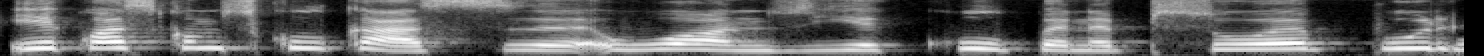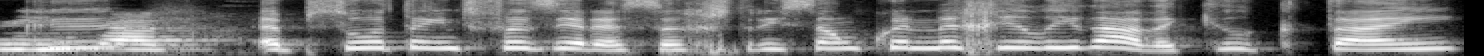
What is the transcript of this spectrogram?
e é quase como se colocasse o ónus e a culpa na pessoa, porque Exato. a pessoa tem de fazer essa restrição, quando na realidade aquilo que tem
